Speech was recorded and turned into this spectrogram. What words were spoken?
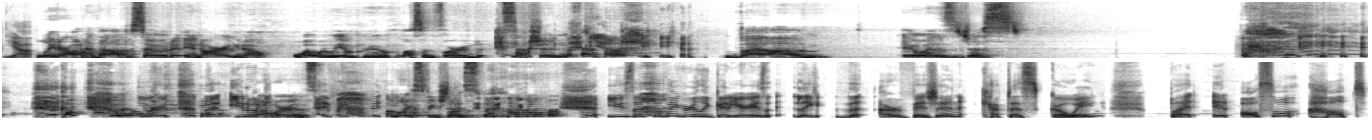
yeah. later on in the episode in our, you know, what would we improve lessons learned section. yeah. yeah. But um, it was just. no words, but you know, no words. I think I'm like speechless. you said something really good here. Is like the our vision kept us going, but it also helped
